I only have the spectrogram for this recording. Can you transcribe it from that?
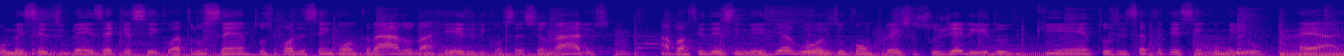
O Mercedes-Benz EQC 400 pode ser encontrado na rede de concessionários a partir desse mês de agosto com preço sugerido de 575 mil reais.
